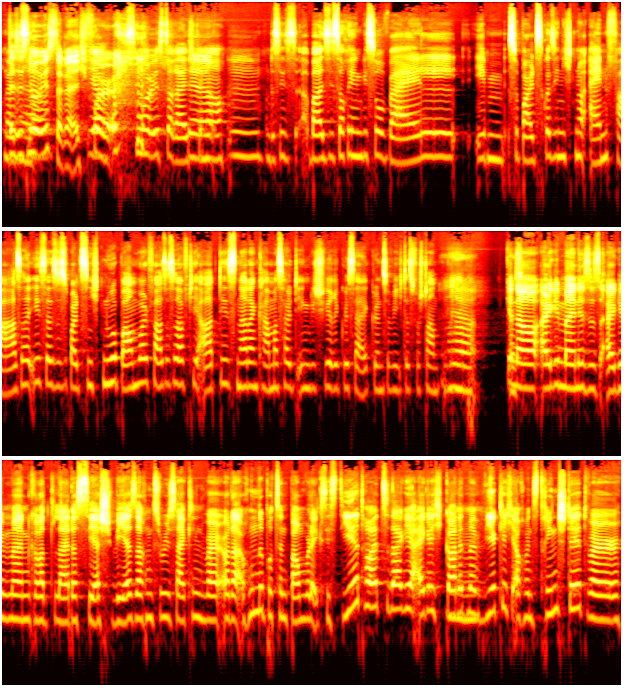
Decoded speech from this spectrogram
Das ist nur Österreich, voll. Ja, das ist nur Österreich, ja. genau. Mhm. Und das ist, aber es ist auch irgendwie so, weil eben, sobald es quasi nicht nur ein Faser ist, also sobald es nicht nur Baumwollfaser so auf die Art ist, na, dann kann man es halt irgendwie schwierig recyceln, so wie ich das verstanden habe. Genau, allgemein ist es allgemein gerade leider sehr schwer, Sachen zu recyceln, weil oder 100% Baumwolle existiert heutzutage ja eigentlich gar mhm. nicht mehr mhm. wirklich, auch wenn es drinsteht, weil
